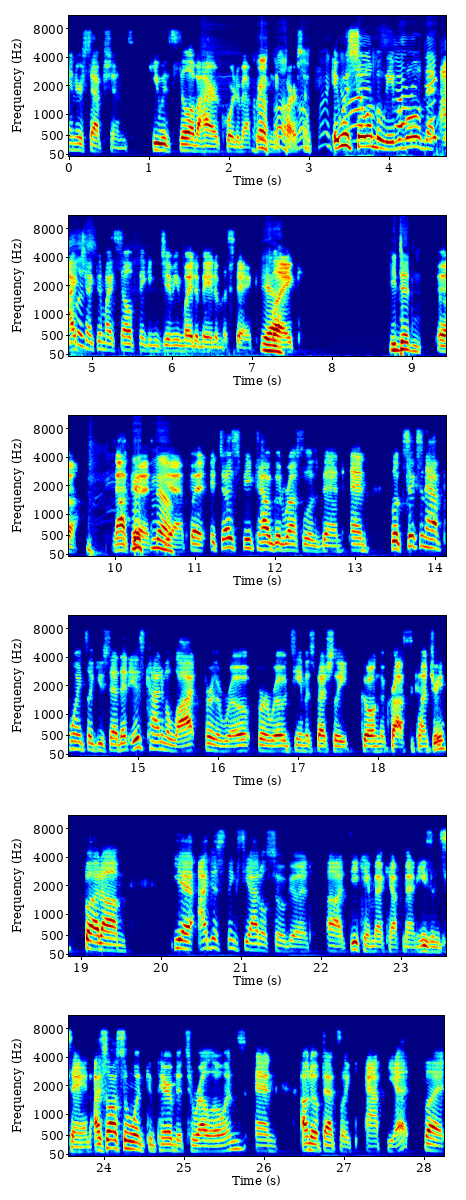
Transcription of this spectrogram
interceptions, he would still have a higher quarterback rating than Carson. Oh it was so God, unbelievable that I checked in myself thinking Jimmy might have made a mistake. Yeah. Like, He didn't. Yeah. Not good. No. Yeah, but it does speak to how good Russell has been. And look, six and a half points, like you said, that is kind of a lot for the road for a road team, especially going across the country. But um, yeah, I just think Seattle's so good. Uh, DK Metcalf, man, he's insane. I saw someone compare him to Terrell Owens, and I don't know if that's like apt yet, but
